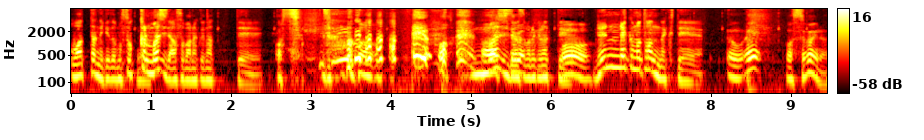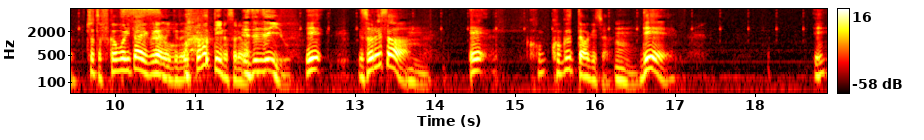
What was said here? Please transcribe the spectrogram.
わったんだけどもうそっからマジで遊ばなくなって。う。マジで遊ばなくなって。お連絡も取んなくて。うんえあすごいな。ちょっと深掘りたいぐらいだけど深掘っていいのそれえは全然いいよ。えそれさうん。えこ告ったわけじゃん。うん。でえ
